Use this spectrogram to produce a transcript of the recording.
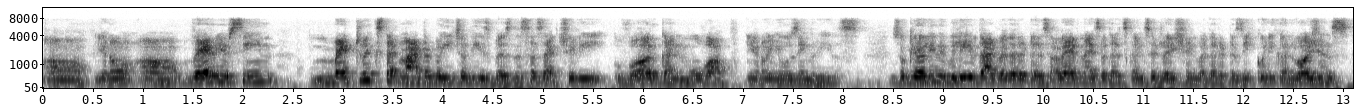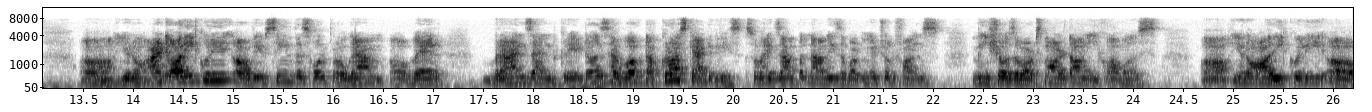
uh, you know, uh, where we've seen metrics that matter to each of these businesses actually work and move up you know using reels. So clearly we believe that whether it is awareness whether it's consideration whether it is equally conversions uh, you know and or equally uh, we've seen this whole program uh, where brands and creators have worked across categories. So for example navi is about mutual funds Meesho is about small town e-commerce uh, you know or equally uh,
